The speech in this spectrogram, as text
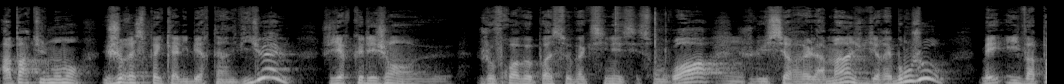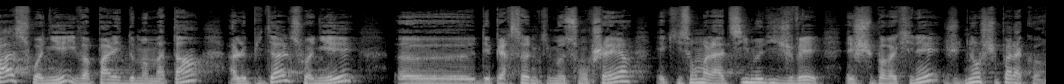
à partir du moment, je respecte la liberté individuelle. Je veux dire que des gens, euh, Geoffroy veut pas se vacciner, c'est son droit. Mm. Je lui serrerai la main, je lui dirai bonjour. Mais il va pas soigner, il va pas aller demain matin à l'hôpital soigner euh, des personnes qui me sont chères et qui sont malades. S'il me dit je vais et je suis pas vacciné, je lui dis non, je suis pas d'accord.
